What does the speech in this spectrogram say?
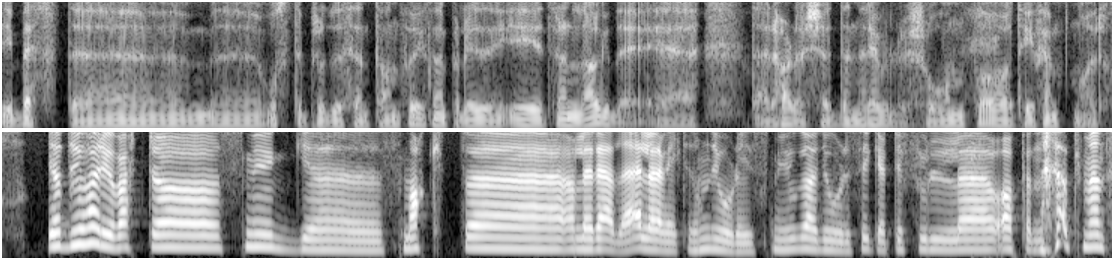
de beste eh, osteprodusentene f.eks. I, i Trøndelag, er, der har det skjedd en revolusjon på 10-15 år. Også. Ja, du har jo vært og smugsmakt allerede. Eller jeg vet ikke om du gjorde det i smug, du gjorde det sikkert i full åpenhet. Men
